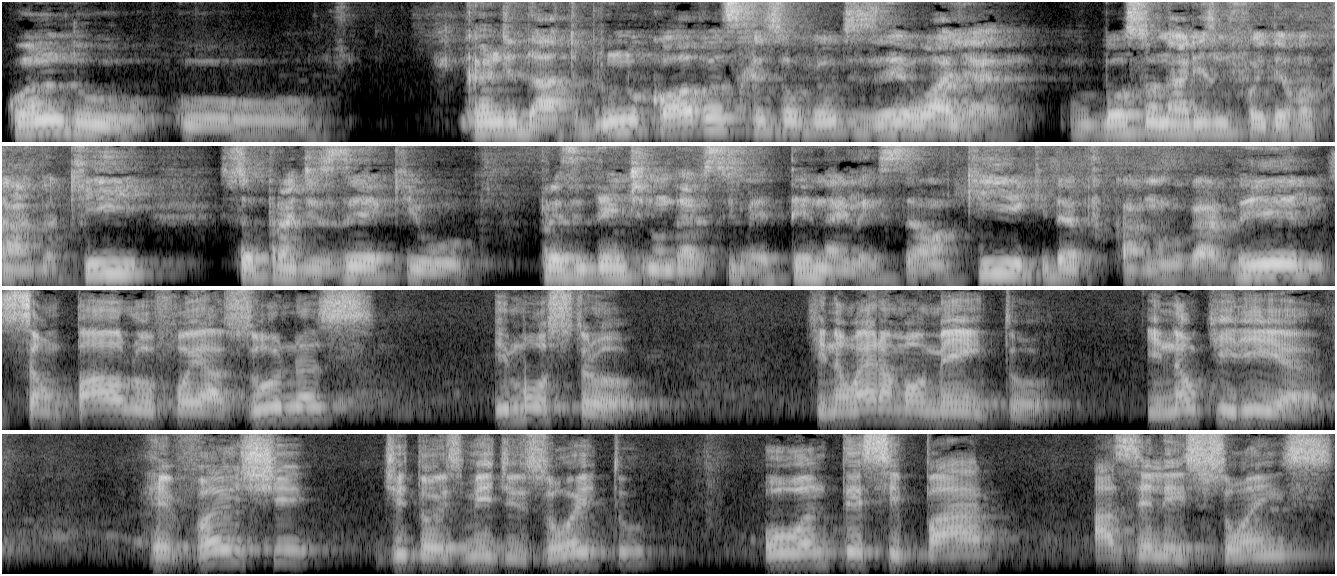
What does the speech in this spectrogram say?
quando o candidato Bruno Covas resolveu dizer: olha, o bolsonarismo foi derrotado aqui, isso é para dizer que o presidente não deve se meter na eleição aqui, que deve ficar no lugar dele. São Paulo foi às urnas e mostrou que não era momento e não queria revanche de 2018 ou antecipar as eleições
